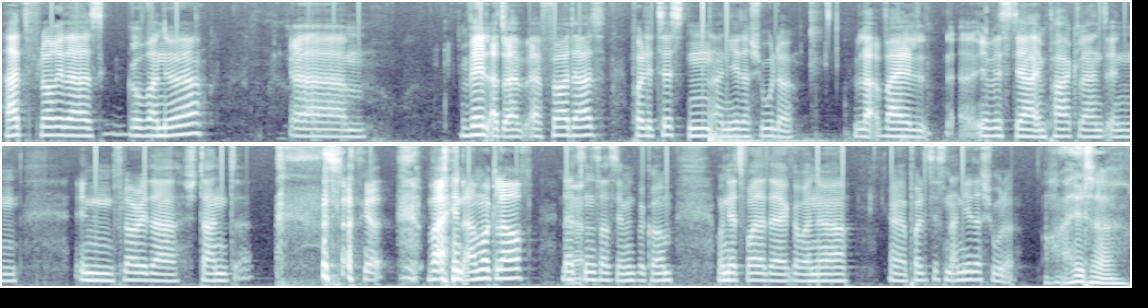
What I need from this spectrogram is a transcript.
hat Floridas Gouverneur ähm, will, also er, er fördert Polizisten an jeder Schule. La, weil äh, ihr wisst ja, im Parkland in, in Florida stand, ja, war ein Amoklauf. Letztens hast du ja mitbekommen. Und jetzt fordert der Gouverneur äh, Polizisten an jeder Schule. Oh, Alter.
